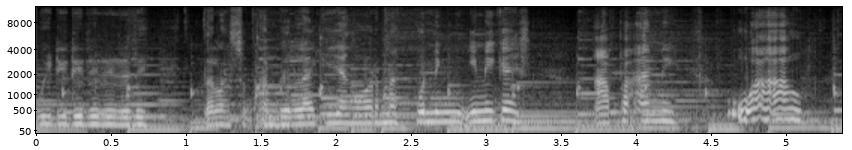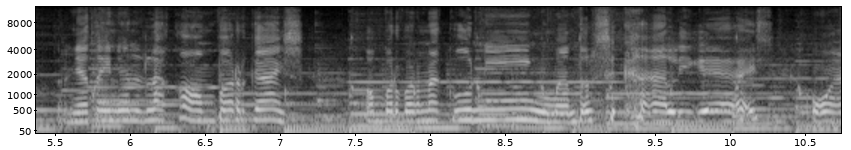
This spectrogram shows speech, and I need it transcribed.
Wih, kita langsung ambil lagi yang warna kuning ini guys. Apaan nih? Wow, ternyata ini adalah kompor guys. Kompor warna kuning, mantul sekali guys. Wah,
